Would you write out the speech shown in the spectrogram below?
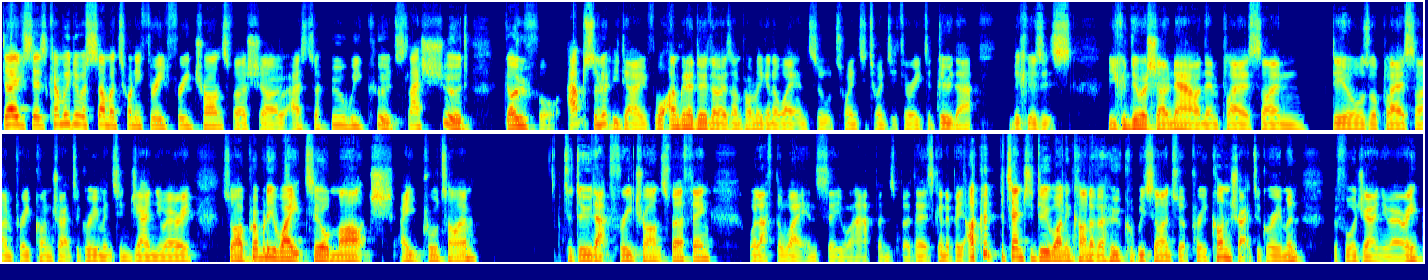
Dave says, Can we do a summer 23 free transfer show as to who we could slash should go for? Absolutely, Dave. What I'm going to do though is I'm probably going to wait until 2023 to do that because it's you can do a show now and then players sign deals or players sign pre-contract agreements in January. So I'll probably wait till March, April time to do that free transfer thing. We'll have to wait and see what happens. But there's going to be, I could potentially do one in kind of a who could we sign to a pre-contract agreement before January.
